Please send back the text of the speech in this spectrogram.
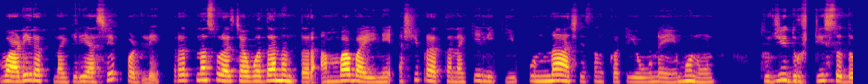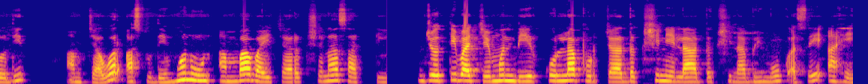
वाडी रत्नागिरी असे पडले. रत्नासुराच्या वधानंतर अंबाबाईने अशी प्रार्थना केली की पुन्हा असे संकट येऊ नये म्हणून तुझी दृष्टी सदोदित आमच्यावर असू दे. म्हणून अंबाबाईच्या रक्षणासाठी ज्योतिबाचे मंदिर कोल्हापूरच्या दक्षिणेला दक्षिणाभिमुख असे आहे.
